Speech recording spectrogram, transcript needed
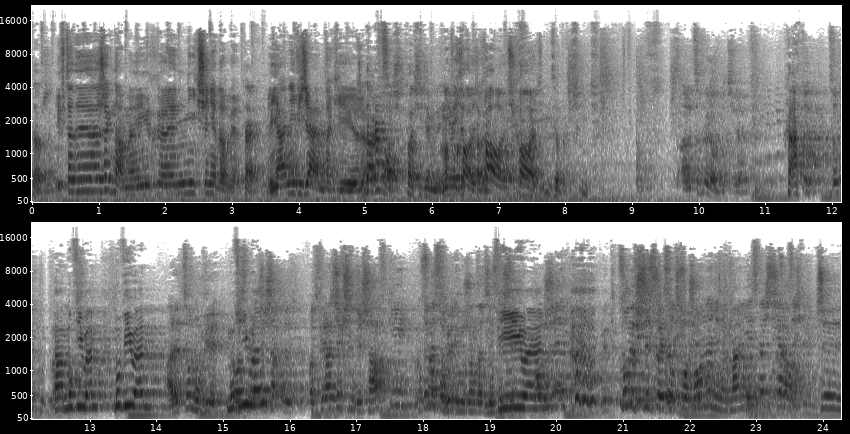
Dobrze. I wtedy żegnamy ich, e, nikt się nie dowie. Tak. Ja nie widziałem takiej, że... Dobra. Chodź, chodź, idziemy. No to chodź, chodź, chodź. I zobacz, idź. Ale co wy robicie? Ha! Co wy kurwa? A, mówiłem, mówiłem! Ale co mówię? Mówiłem. Otwieracie, sza- otwieracie wszędzie szafki? Co wy sobie tu urządzacie? Jesteście Mówiłem. chorzy? Co wy wszystko jest otworzone? Nienormalnie jesteście jacyś? Czy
